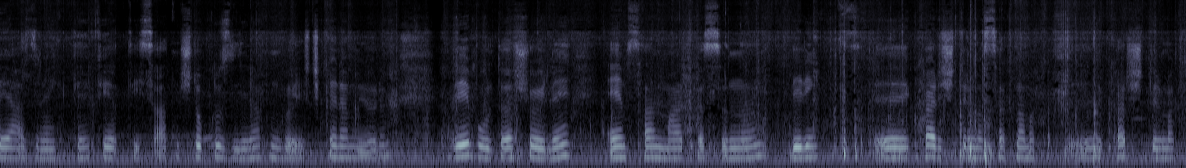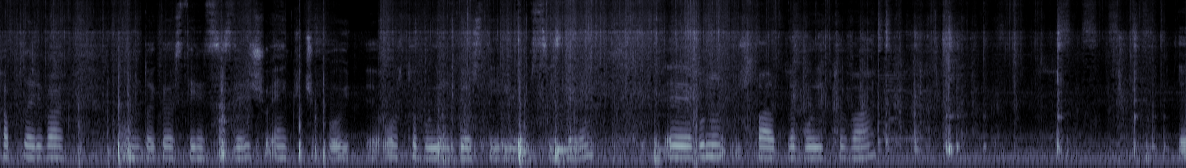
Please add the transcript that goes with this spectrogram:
beyaz renkte. Fiyatı ise 69 lira. Bunu böyle çıkaramıyorum. Ve burada şöyle Emsal markasının derin e, karıştırma saklama e, karıştırma kapları var. Onu da göstereyim sizlere. Şu en küçük boy, e, orta boyunu gösteriyorum sizlere. E, bunun üç farklı boyutu var. E,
